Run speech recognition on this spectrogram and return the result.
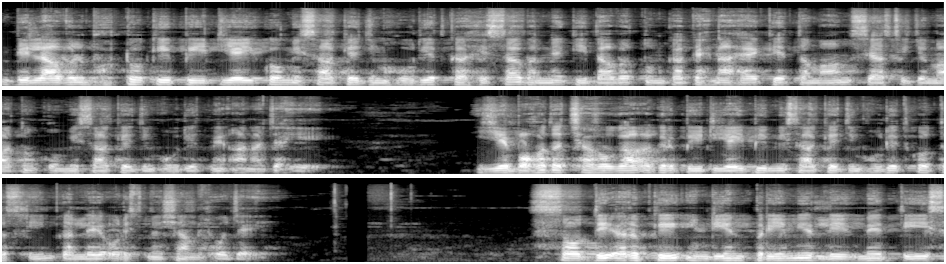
बिलावल भुट्टो की पीटीआई को मिसाक जमहूरियत का हिस्सा बनने की दावत, उनका कहना है कि तमाम सियासी जमातों को मिसाक जमहूरियत में आना चाहिए। ये बहुत अच्छा होगा अगर पीटीआई भी मिसाक जमहूरियत को तस्लीम कर ले और इसमें शामिल हो जाए। सऊदी अरब की इंडियन प्रीमियर लीग में 30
